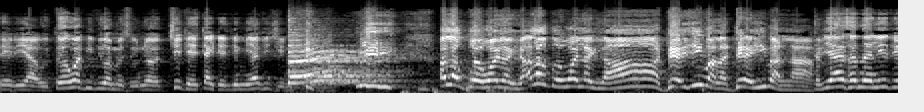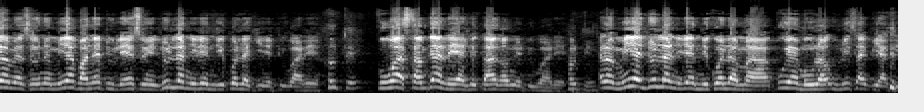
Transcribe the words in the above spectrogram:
တဲ့တရားကိုတွယ်ဝက်ပြီးပြောမယ်ဆိုရင်တော့ချစ်တယ်တိုက်တယ်လင်မယားဖြစ်ချင်တယ်မလီ အဲ့လောက်သွယ်ဝိုင်းလိုက်လားအဲ့လောက်သွယ်ဝိုင်းလိုက်လားဒဲကြီးပါလားဒဲကြီးပါလားကြပြားဆန်းဆန်းလေးပြောမယ်ဆိုရင်တော့မင်းကဘာနဲ့တူလဲဆိုရင်လွတ်လပ်နေတဲ့မြေကွက်လက်ကြီးနဲ့တူပါတယ်ဟုတ်တယ်ကိုကစံပြက်လေရလူကားကောင်းနဲ့တူပါတယ်ဟုတ်တယ်အဲ့တော့မင်းရဲ့လွတ်လပ်နေတဲ့မြေကွက်လက်မှာကိုယ့်ရဲ့မုံလာဦးလေးစိုက်ပြရစီ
